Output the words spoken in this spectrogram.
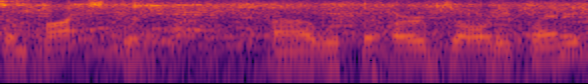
some pots uh, with the herbs already planted.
